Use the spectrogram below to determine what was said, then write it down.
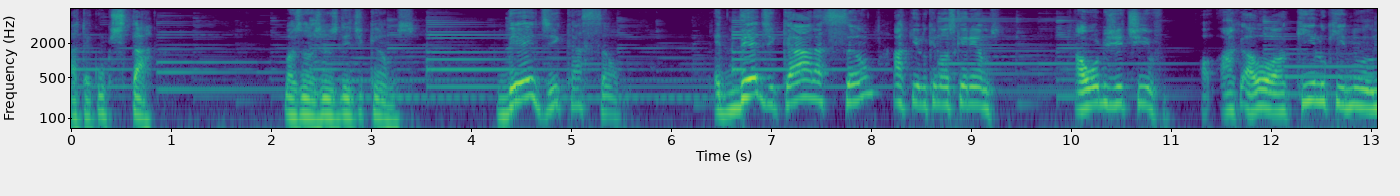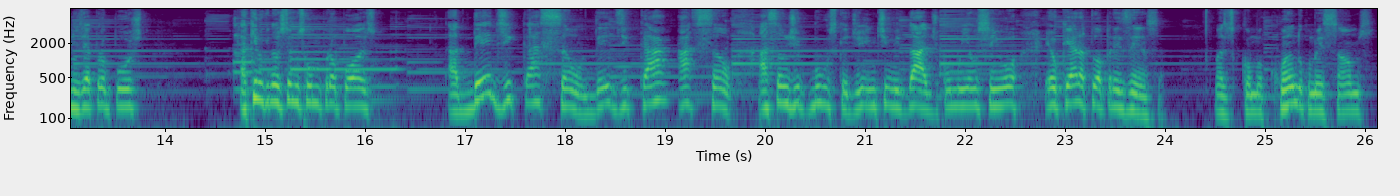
até conquistar. Mas nós nos dedicamos. Dedicação. É dedicar ação àquilo que nós queremos, ao objetivo, aquilo que nos é proposto, aquilo que nós temos como propósito. A dedicação, dedicar ação, ação de busca, de intimidade, comunhão, Senhor, eu quero a tua presença. Mas como quando começamos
